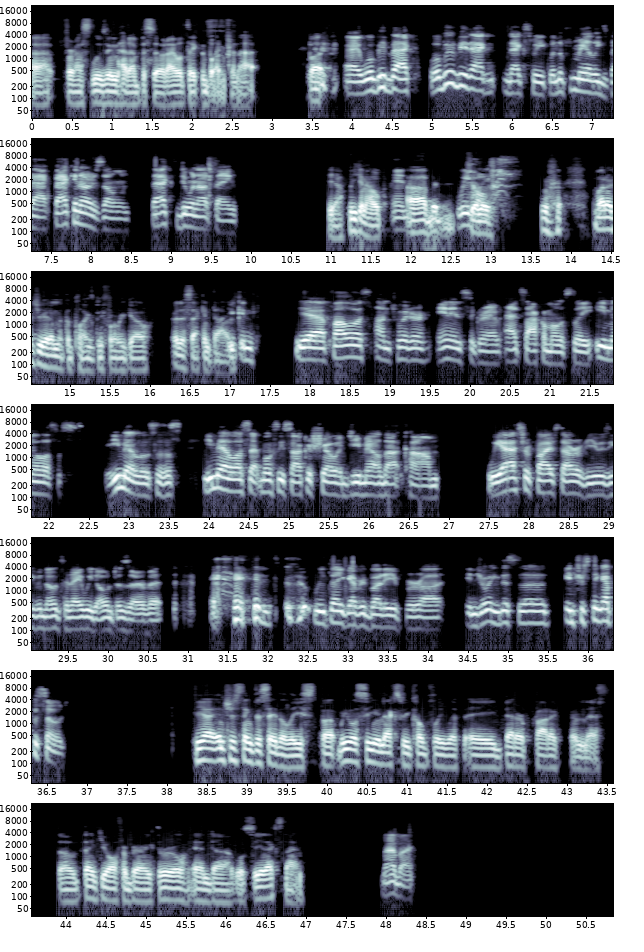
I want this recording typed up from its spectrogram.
uh, for us losing that episode. I will take the blame for that. But hey, we'll be back. We'll be back next week when the Premier League's back, back in our zone, back doing our thing. Yeah, we can hope. And uh, but we Jimmy, hope. why don't you hit him with the plugs before we go for the second time? You can, yeah, follow us on Twitter and Instagram at Soccer Mostly. Email us, email us, email us at mostlysoccershow at gmail.com. We ask for five star reviews, even though today we don't deserve it. and we thank everybody for uh, enjoying this uh, interesting episode. Yeah, interesting to say the least. But we will see you next week, hopefully, with a better product than this. So thank you all for bearing through, and uh, we'll see you next time. Bye bye.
